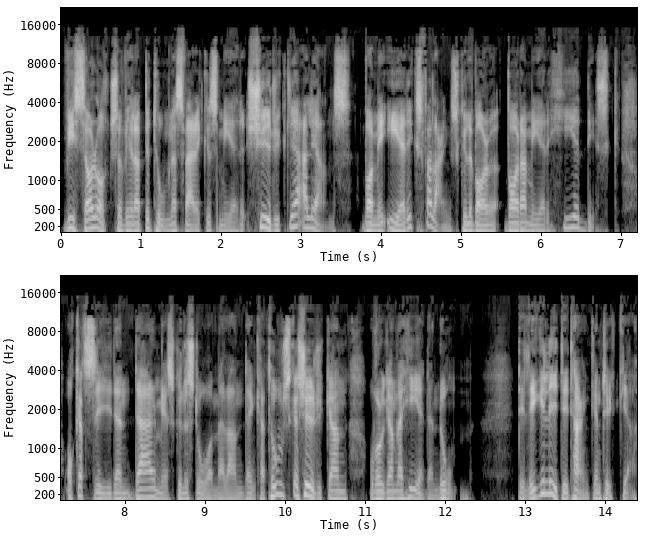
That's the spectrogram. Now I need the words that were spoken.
Vissa har också velat betona Sverkers mer kyrkliga allians, varmed Eriks falang skulle vara, vara mer hednisk och att striden därmed skulle stå mellan den katolska kyrkan och vår gamla hedendom. Det ligger lite i tanken tycker jag,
